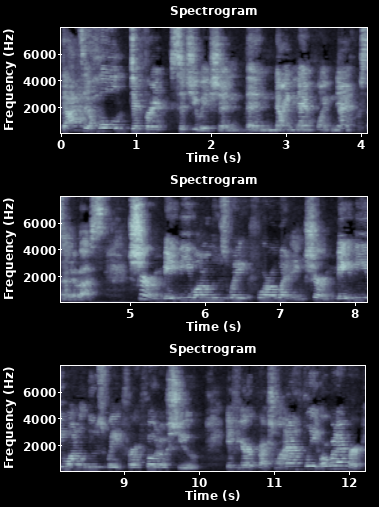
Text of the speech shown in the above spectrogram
That's a whole different situation than 99.9% of us. Sure, maybe you want to lose weight for a wedding. Sure, maybe you want to lose weight for a photo shoot if you're a professional athlete or whatever.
